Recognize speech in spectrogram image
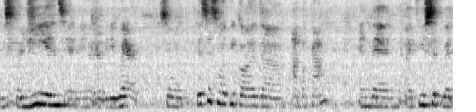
used for jeans and you know everyday wear. So this is what we call the abaca, and then I fuse it with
